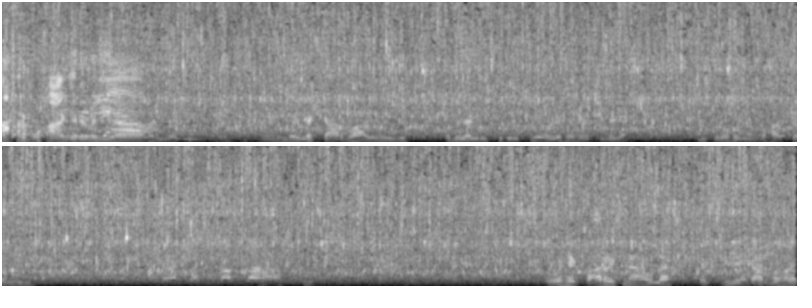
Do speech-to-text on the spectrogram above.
कार भाग रहे भैया भैया भैया कार भाग रही है तो भैया रुकी तो रुकी और यह है की जगह नहीं तो रहो यहाँ भाग चल रही ओहे पार होइस ना ओला एक भैया कार भाग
